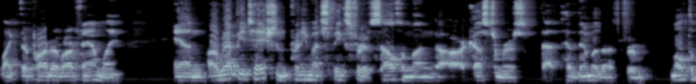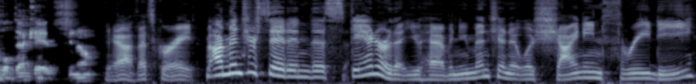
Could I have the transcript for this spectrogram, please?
like they're part of our family. And our reputation pretty much speaks for itself among our customers that have been with us for multiple decades, you know. Yeah, that's great. I'm interested in this scanner that you have, and you mentioned it was Shining 3D.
